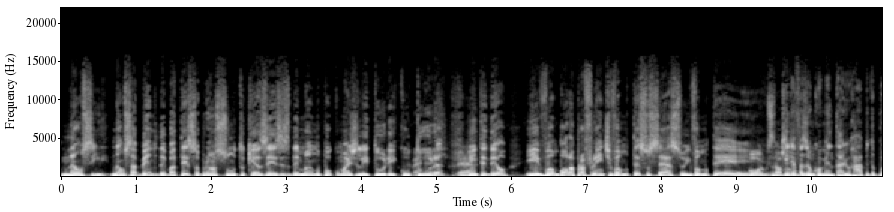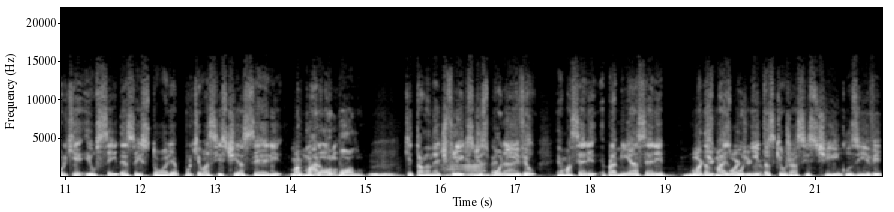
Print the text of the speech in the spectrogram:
não se não sabendo debater sobre um assunto que às vezes demanda um pouco mais de leitura e cultura, É. entendeu? E vamos bola para frente, vamos ter sucesso e vamos ter Boa, Eu Gustavão. queria fazer um comentário rápido porque eu sei dessa história porque eu assisti a série Marco do Marco Polo. Polo, Uhum. que tá na Netflix Ah, disponível. É uma série, pra mim é a série Boa uma das dica, mais bonitas que eu já assisti, inclusive,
